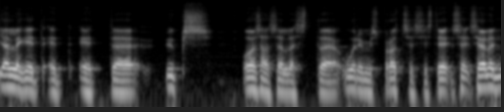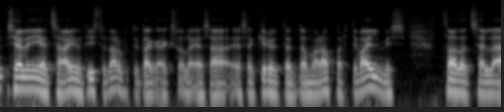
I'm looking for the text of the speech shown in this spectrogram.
jällegi, et, et, et äh, üks osa sellest uurimisprotsessist, see, see ei ole, see ei ole nii, et sa ainult istud arvuti taga, eks ole, ja sa, ja sa kirjutad oma raporti valmis, saadad selle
